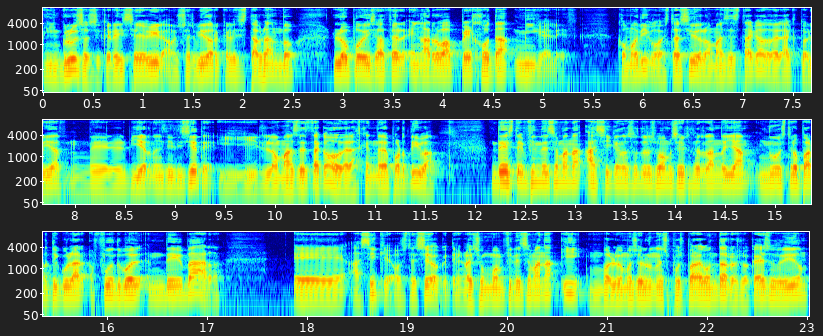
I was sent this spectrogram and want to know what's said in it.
Incluso si queréis seguir a un servidor que les está hablando, lo podéis hacer en arroba pjmiguelez. Como digo, esto ha sido lo más destacado de la actualidad del viernes 17 y lo más destacado de la agenda deportiva de este fin de semana, así que nosotros vamos a ir cerrando ya nuestro particular fútbol de bar. Eh, así que os deseo que tengáis un buen fin de semana y volvemos el lunes pues para contaros lo que ha sucedido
